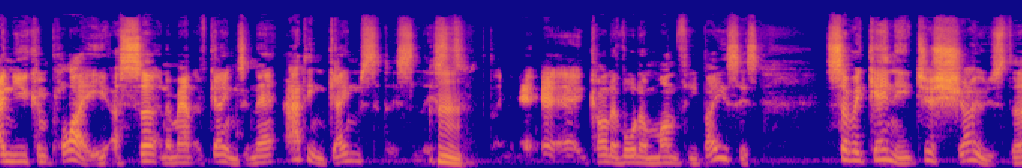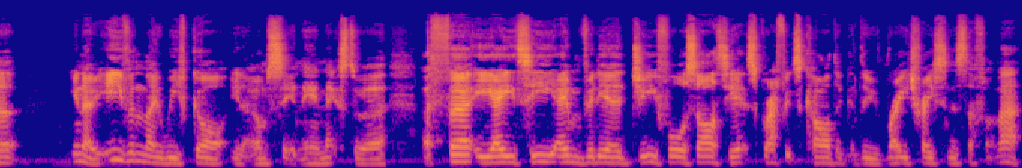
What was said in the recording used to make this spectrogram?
and you can play a certain amount of games. And they're adding games to this list Hmm. eh, eh, kind of on a monthly basis. So again, it just shows that you know, even though we've got, you know, I'm sitting here next to a, a 3080 NVIDIA GeForce RTX graphics card that can do ray tracing and stuff like that,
